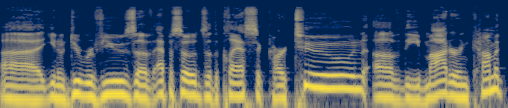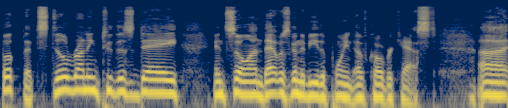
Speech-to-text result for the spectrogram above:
Uh, you know, do reviews of episodes of the classic cartoon, of the modern comic book that's still running to this day, and so on. That was going to be the point of CobraCast. Uh,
